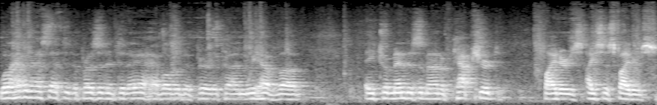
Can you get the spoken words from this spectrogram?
Well, I haven't asked that to the president today. I have over the period of time. We have uh, a tremendous amount of captured fighters, ISIS fighters,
